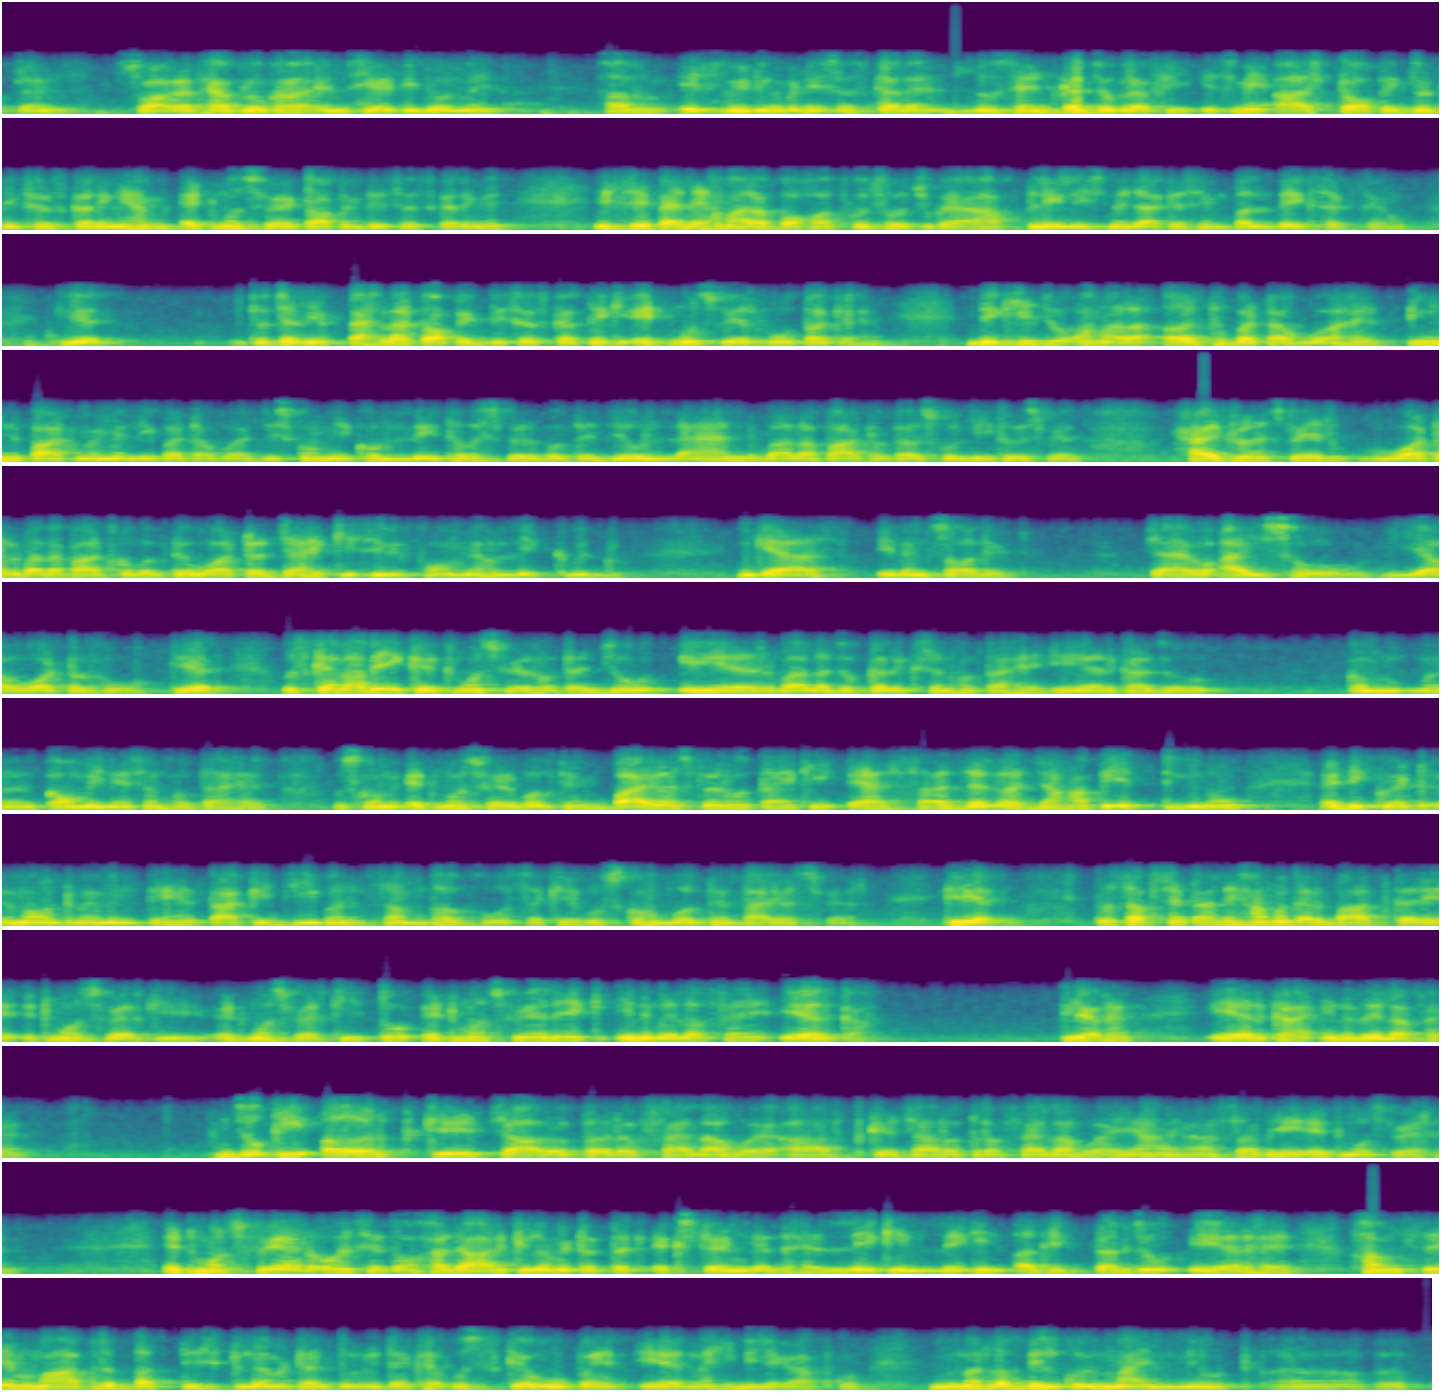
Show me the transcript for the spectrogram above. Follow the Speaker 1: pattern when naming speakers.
Speaker 1: तो फ्रेंड्स स्वागत है आप लोग का एन सी जोन में। हम इस वीडियो में डिस्कस कर रहे हैं लूसेंट का ज्योग्राफी इसमें आज टॉपिक जो डिस्कस करेंगे, हम एटमॉस्फेयर टॉपिक डिस्कस करेंगे। इससे पहले हमारा बहुत कुछ हो चुका है, आप प्लेलिस्ट में जाके सिंपल देख सकते हो। क्लियर तो चलिए, पहला टॉपिक डिस्कस करते हैं कि एटमॉस्फेयर होता क्या है। देखिए, जो हमारा अर्थ बटा हुआ है, तीन पार्ट में मेनली बटा हुआ है, जिसको हम एक लिथोस्फेयर बोलते हैं, जो लैंड वाला पार्ट होता है, उसको लिथोस्फेयर हाइड्रोस्फेयर वाटर वाला पार्ट को बोलते हैं वाटर चाहे किसी भी फॉर्म में हो लिक्विड गैस इवन सॉलिड चाहे वो आइस हो या वाटर हो क्लियर उसके अलावा एक एटमोसफेयर होता है जो एयर वाला जो कलेक्शन होता है एयर का जो कॉम्बिनेशन होता है, उसको हम एटमोसफेयर बोलते हैं। बायोस्फेयर होता है कि ऐसा जगह जहाँ पे तीनों एडिक्वेट अमाउंट में मिलते हैं ताकि जीवन संभव हो सके, उसको हम बोलते हैं बायोस्फेयर क्लियर तो सबसे पहले हम अगर बात करें एटमोसफेयर की एटमोसफेयर की तो एटमोसफेयर एक इन्वेलप है एयर का। क्लियर है? एयर का इन्वेलप है, जो कि अर्थ के चारों तरफ़ फैला हुआ है अर्थ के चारों तरफ़ फैला हुआ है यहाँ यहाँ सब ये एटमोसफेयर है। एटमॉस्फेयर वैसे तो हज़ार किलोमीटर तक एक्सटेंडेड है, लेकिन लेकिन अधिकतर जो एयर है, हमसे मात्र बत्तीस किलोमीटर दूरी तक है, उसके ऊपर एयर नहीं मिलेगा आपको। मतलब बिल्कुल माइन्यूट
